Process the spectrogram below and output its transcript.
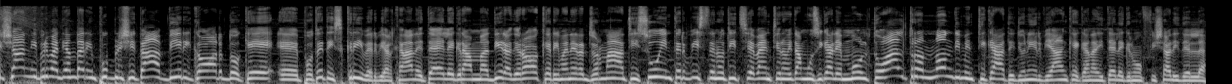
14 anni prima di andare in pubblicità vi ricordo che eh, potete iscrivervi al canale Telegram di Radio Rock e rimanere aggiornati su interviste, notizie, eventi, novità musicali e molto altro. Non dimenticate di unirvi anche ai canali Telegram ufficiali del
